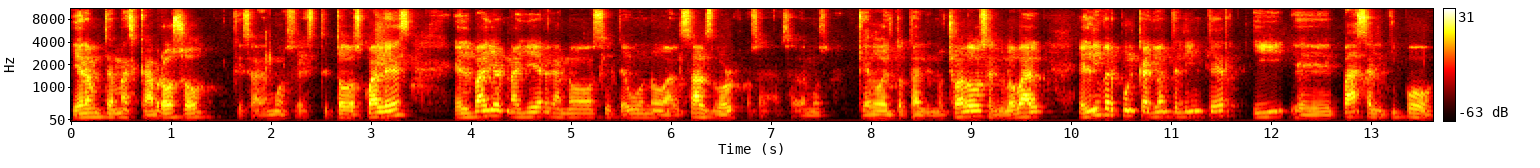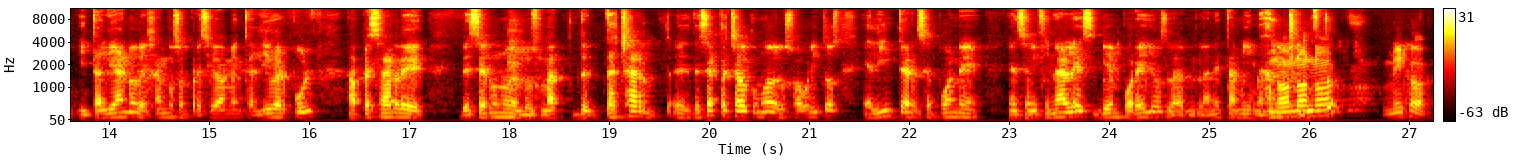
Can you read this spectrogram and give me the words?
y era un tema escabroso, que sabemos este, todos cuál es. El Bayern ayer ganó 7-1 al Salzburg, o sea, sabemos, quedó el total en 8-2, el global. El Liverpool cayó ante el Inter y eh, pasa el equipo italiano dejando sorpresivamente al Liverpool, a pesar de, de ser uno de los, de, tachar, eh, de ser tachado como uno de los favoritos. El Inter se pone en semifinales, bien por ellos, la, la neta a mí me da No, mucho no, no, gusto. mijo.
